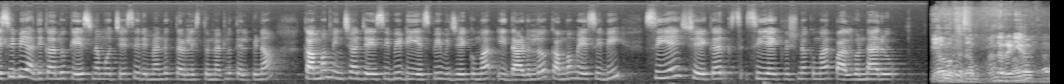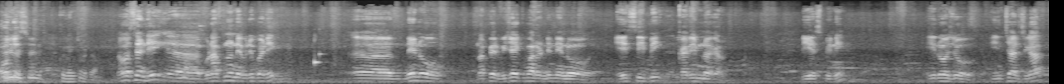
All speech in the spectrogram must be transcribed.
ఏసీబీ అధికారులు కేసు నమోదు చేసి రిమాండ్కు తరలిస్తున్నట్లు తెలిపిన Khammam in charge ACB DSP Vijay Kumar ఈ దాడుల్లో Khammam ACB CI Shekar CI Krishnakumar పాల్గొన్నారు. నమస్తే అండి. Good afternoon everybody. నేను నా పేరు విజయ్ కుమార్ అండి. నేను ఏసీబీ కరీంనగర్ డిఎస్పిని ఈరోజు ఇన్ఛార్జ్గా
